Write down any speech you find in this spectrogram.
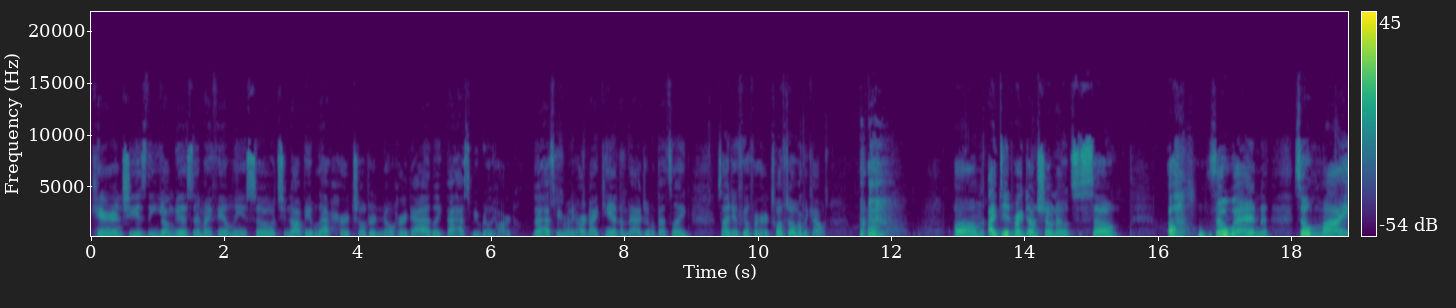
Karen, she is the youngest in my family, so to not be able to have her children know her dad, like that has to be really hard. That has to be really hard. And I can't imagine what that's like. So I do feel for her. 12 12 on the count. um, I did write down show notes. So uh, so when so my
